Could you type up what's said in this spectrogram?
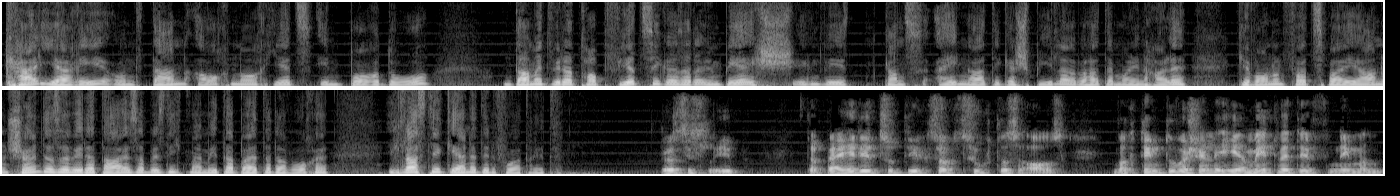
Cagliari und dann auch noch jetzt in Bordeaux und damit wieder Top 40. Also der Umbert ist irgendwie ganz eigenartiger Spieler, aber hat er mal in Halle gewonnen vor zwei Jahren. Und schön, dass er wieder da ist, aber ist nicht mein Mitarbeiter der Woche. Ich lasse dir gerne den Vortritt. Das ist lieb. Dabei hätte ich zu dir gesagt, such das aus nachdem du wahrscheinlich eher Medvedev nehmen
